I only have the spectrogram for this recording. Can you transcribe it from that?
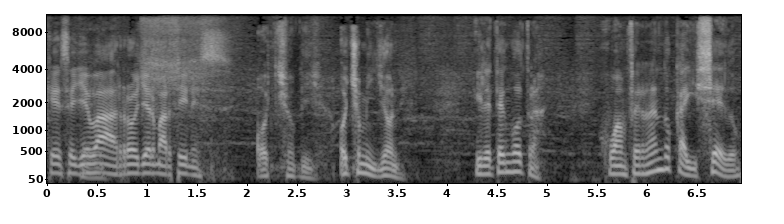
que se lleva a Roger Martínez. 8, mi- 8 millones. Y le tengo otra. Juan Fernando Caicedo,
